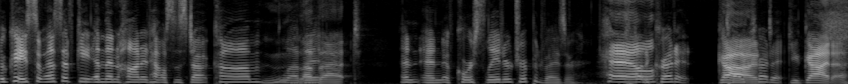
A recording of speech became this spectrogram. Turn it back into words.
Okay, so SF Gate and then hauntedhouses.com. Love, love it. that. And and of course later TripAdvisor. Hell, credit. God, credit. you gotta.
